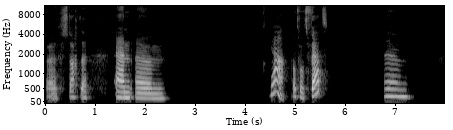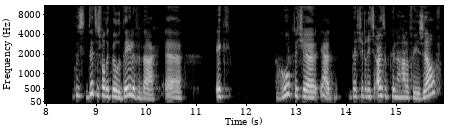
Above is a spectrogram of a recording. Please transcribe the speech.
uh, starten. En um, ja, dat wordt vet. Um, dus dit is wat ik wilde delen vandaag. Uh, ik hoop dat je, ja, dat je er iets uit hebt kunnen halen voor jezelf.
